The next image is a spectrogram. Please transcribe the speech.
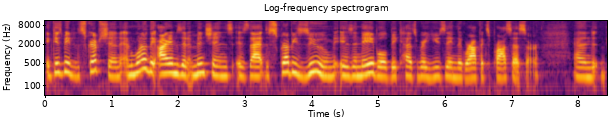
it gives me the description. And one of the items that it mentions is that the scrubby zoom is enabled because we're using the graphics processor. And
